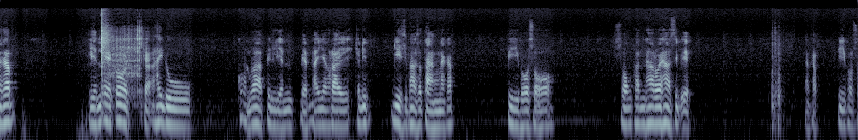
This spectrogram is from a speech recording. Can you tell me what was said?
นะครับเหรียญแรกก็จะให้ดูก่อนว่าเป็นเหรียญแบบไหนอย่างไร ชนิด 25 สตางค์นะครับ ปีพศ 2551 นะครับ ปีพศ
